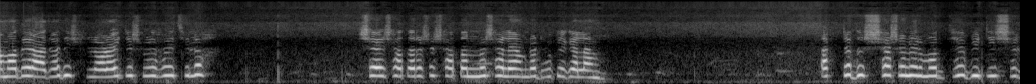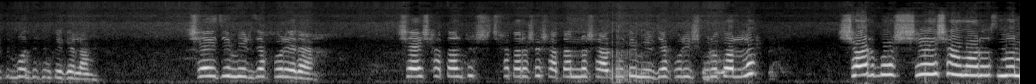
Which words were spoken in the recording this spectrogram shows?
আমাদের আজাদি লড়াইটা শুরু হয়েছিল। সেই সতেরোশো সাতান্ন সালে আমরা ঢুকে গেলাম। একটা দুঃশাসনের মধ্যে ব্রিটিশের মধ্যে ঢুকে গেলাম। সেই যে মির্জাফরেরা, সেই সতেরোশো সাতান্ন সাল থেকে মির্জাফরি শুরু করল। সর্বশেষ আমার ওসমান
